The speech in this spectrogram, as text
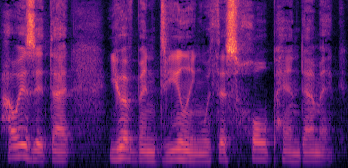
How is it that you have been dealing with this whole pandemic?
